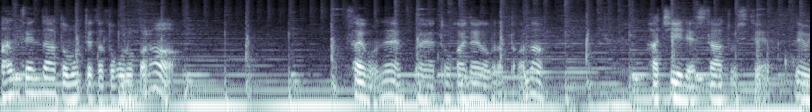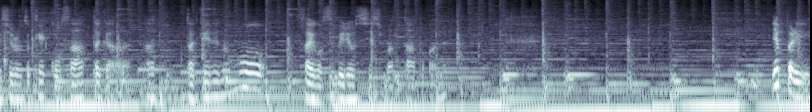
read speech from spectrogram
安全だと思ってたところから最後ね、え東海大学だったかな。8位でスタートして、で後ろと結構差あったかあったけれども最後滑り落ちてしまったとかね。やっぱり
